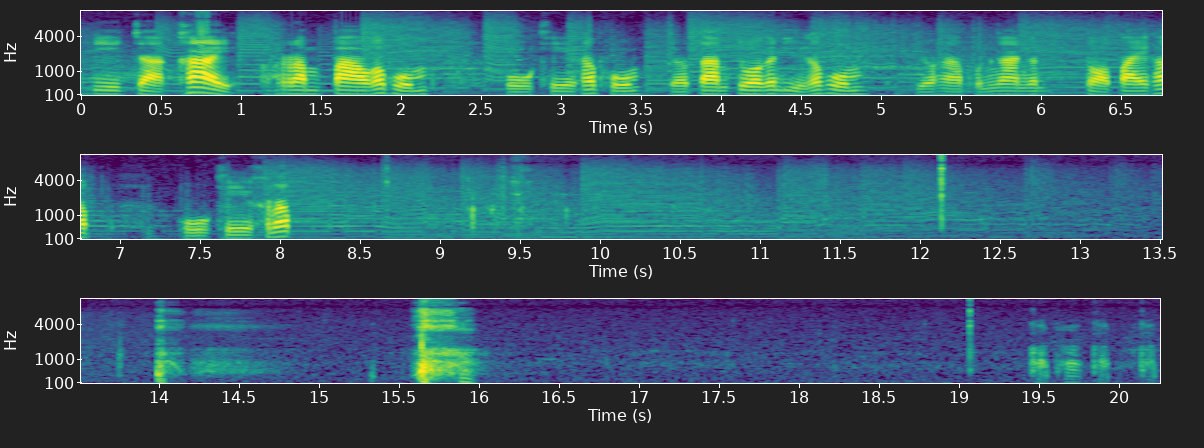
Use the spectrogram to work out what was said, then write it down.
HD จากค่ายรำปาวครับผม โอเคครับผม เดี๋ยวตามตัวกันอีกครับผม เดี๋ยวหาผลงานกันต่อไปครับ โอเคครับกัดฮะกัดกัด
